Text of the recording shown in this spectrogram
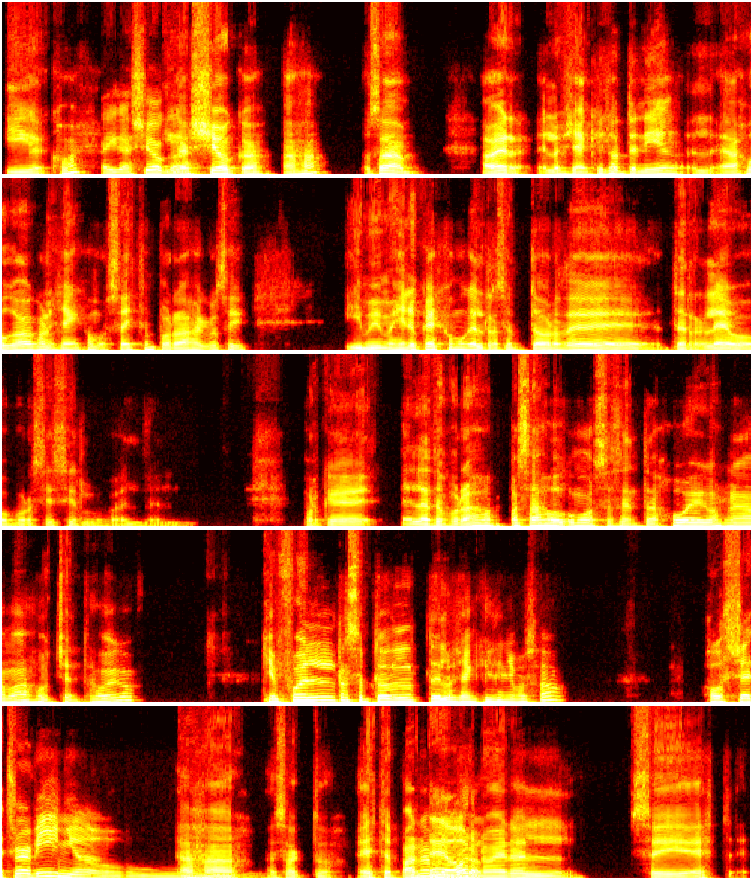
Iga, ¿cómo es? Higashioka. Higashioka, ajá. O sea, a ver, los Yankees lo tenían, ha jugado con los Yankees como seis temporadas, algo así. Y me imagino que es como que el receptor de, de relevo, por así decirlo. el- el- porque en la temporada pasada jugó como 60 juegos nada más, 80 juegos. ¿Quién fue el receptor de, los Yankees el año pasado? José Treviño. Ajá, exacto. Este pana imagino era el. Sí, este.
